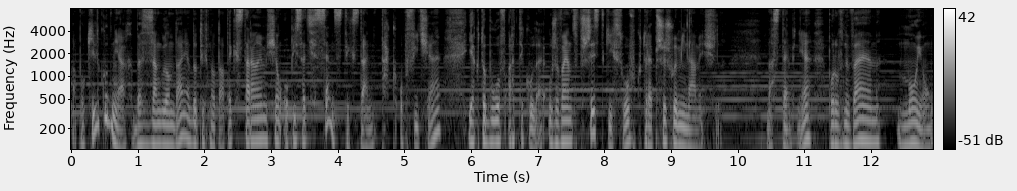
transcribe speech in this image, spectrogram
a po kilku dniach bez zaglądania do tych notatek starałem się opisać sens tych zdań tak obficie, jak to było w artykule, używając wszystkich słów, które przyszły mi na myśl. Następnie porównywałem moją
